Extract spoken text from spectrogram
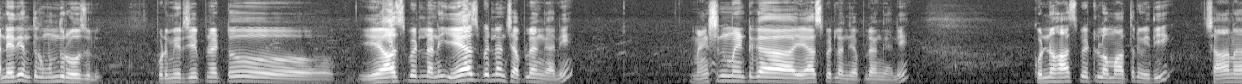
అనేది ఇంతకు ముందు రోజులు. ఇప్పుడు మీరు చెప్పినట్టు ఏ హాస్పిటల్ అని ఏ హాస్పిటల్ అని చెప్పలేం కానీ మెన్షన్మెంట్గా ఏ హాస్పిటల్ అని చెప్పలేం కానీ కొన్ని హాస్పిటల్లో మాత్రం ఇది చాలా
